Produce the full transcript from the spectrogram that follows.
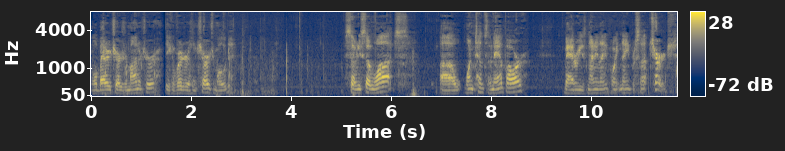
little battery charger monitor, the converter is in charge mode. 77 watts, uh, one tenth of an amp hour, battery is 99.9% charged.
